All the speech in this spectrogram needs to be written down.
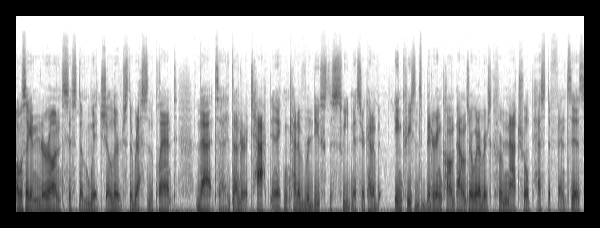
almost like a neuron system, which alerts the rest of the plant that uh, it's under attack and it can kind of reduce the sweetness or kind of increase its bittering compounds or whatever its sort natural pest defense is.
